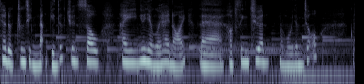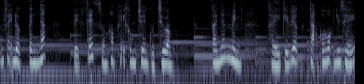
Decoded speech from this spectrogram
theo được chương trình nặng kiến thức chuyên sâu hay như nhiều người hay nói là học sinh chuyên mà ngồi nhầm chỗ cũng sẽ được cân nhắc để xét xuống học hệ không chuyên của trường. Cá nhân mình. Thấy cái việc tạo cơ hội như thế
